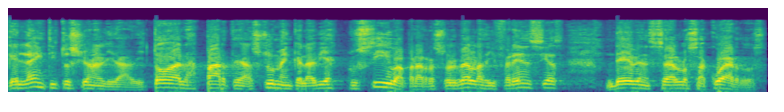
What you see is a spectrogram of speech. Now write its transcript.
que la institucionalidad y todas las partes asumen que la vía exclusiva para resolver las diferencias deben ser los acuerdos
